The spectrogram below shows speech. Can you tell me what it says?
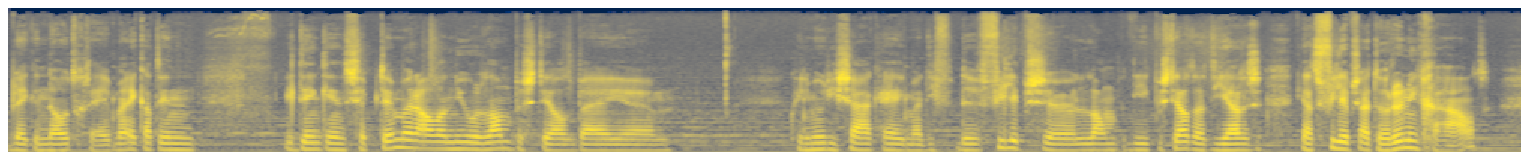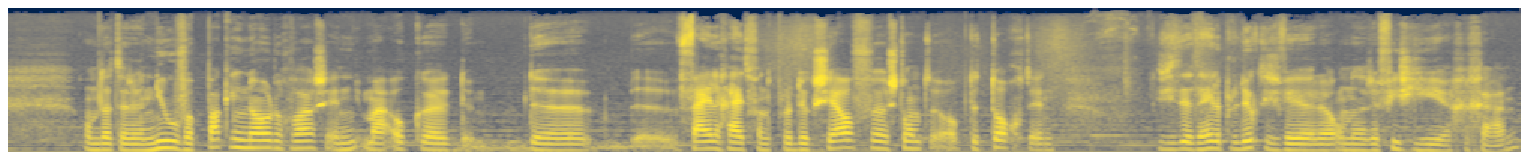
bleek een noodgreep. Maar ik had in, ik denk in september al een nieuwe lamp besteld bij, ehm, ik weet niet meer hoe die zaak heet, maar die, de Philips eh, lamp die ik besteld had, die, hadden die had Philips uit de running gehaald. Omdat er een nieuwe verpakking nodig was, en, maar ook eh, de, de, de veiligheid van het product zelf eh, stond op de tocht. En het hele product is weer eh, onder revisie hier gegaan.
